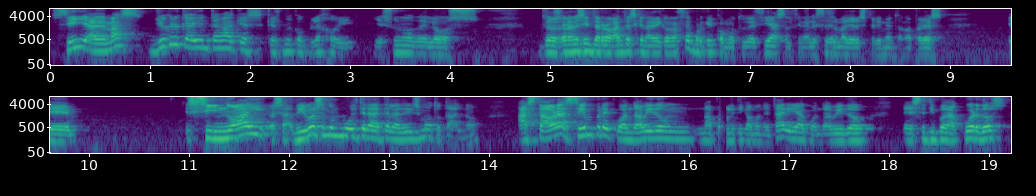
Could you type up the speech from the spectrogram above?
Sí, además, yo creo que hay un tema que es, que es muy complejo y, es uno de los, de los, grandes interrogantes que nadie conoce, porque como tú decías, al final este es el mayor experimento, ¿no? Pero es, eh, si no hay, o sea, vivimos en un multilateralismo total, ¿no? Hasta ahora siempre cuando ha habido una política monetaria, cuando ha habido este tipo de acuerdos,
